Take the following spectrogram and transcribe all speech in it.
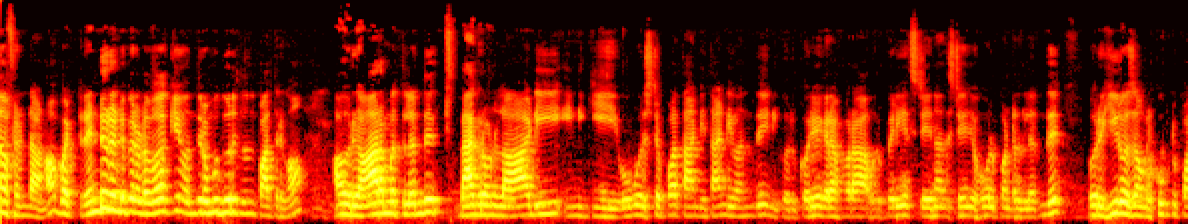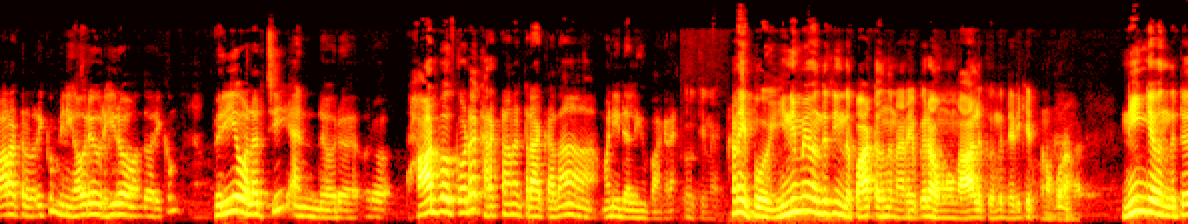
தான் ஃப்ரெண்ட் ஆனோம். பட் ரெண்டு ரெண்டு பேரோட ஒர்க்கையும் வந்து ரொம்ப தூரத்துல இருந்து பார்த்துருக்கோம். அவர் ஆரம்பத்துலேருந்து பேக்ரவுண்டில் ஆடி இன்னைக்கு ஒவ்வொரு ஸ்டெப்பாக தாண்டி தாண்டி வந்து இன்னைக்கு ஒரு கொரியோகிராஃபராக ஒரு பெரிய ஸ்டேஜ் அந்த ஸ்டேஜை ஹோல்ட் பண்ணுறதுலேருந்து ஒரு ஹீரோஸ் அவங்களை கூப்பிட்டு பாராட்டுற வரைக்கும் இன்னைக்கு அவரே ஒரு ஹீரோ வந்த வரைக்கும் பெரிய வளர்ச்சி அண்ட் ஒரு ஒரு ஹார்ட் ஒர்க்கோட கரெக்டான ட்ராக்காக தான் மணி டாலிங் பார்க்குறேன் ஓகேண்ணே ஆனா இப்போ இனிமே வந்துட்டு இந்த பாட்டை வந்து நிறைய பேர் அவங்கவுங்க ஆளுக்கு வந்து டெடிகேட் பண்ண போறாங்க. நீங்க வந்துட்டு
